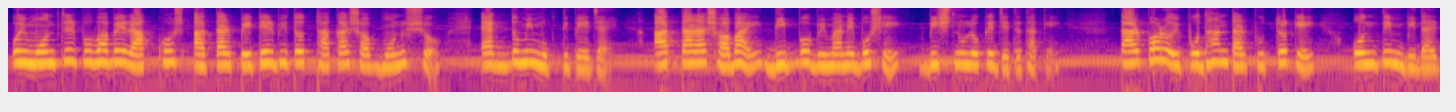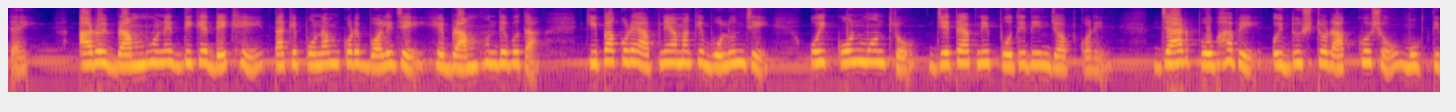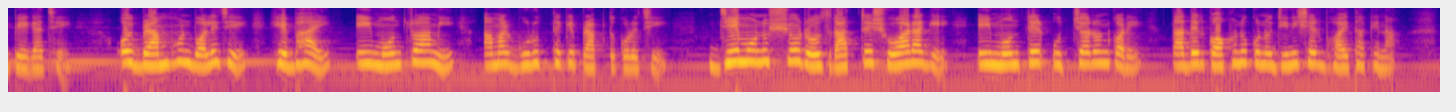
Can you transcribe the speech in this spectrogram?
ওই মন্ত্রের প্রভাবে রাক্ষস আর তার পেটের ভিতর থাকা সব মনুষ্য একদমই মুক্তি পেয়ে যায়। আর তারা সবাই দিব্য বিমানে বসে বিষ্ণুলোকে যেতে থাকে। তারপর ওই প্রধান তার পুত্রকে অন্তিম বিদায় দেয়। আর ওই ব্রাহ্মণের দিকে দেখে তাকে প্রণাম করে বলে যে, হে ব্রাহ্মণ দেবতা, কৃপা করে আপনি আমাকে বলুন যে, ওই কোন মন্ত্র যেটা আপনি প্রতিদিন জপ করেন? যার প্রভাবে ওই দুষ্ট রাক্ষসও মুক্তি পেয়ে গেছে। ওই ব্রাহ্মণ বলে যে, হে ভাই, এই মন্ত্র আমি আমার গুরুর থেকে প্রাপ্ত করেছি। যে মনুষ্য রোজ রাত্রে শোয়ার আগে এই মন্ত্রের উচ্চারণ করে, তাদের কখনো কোনো জিনিসের ভয় থাকে না।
